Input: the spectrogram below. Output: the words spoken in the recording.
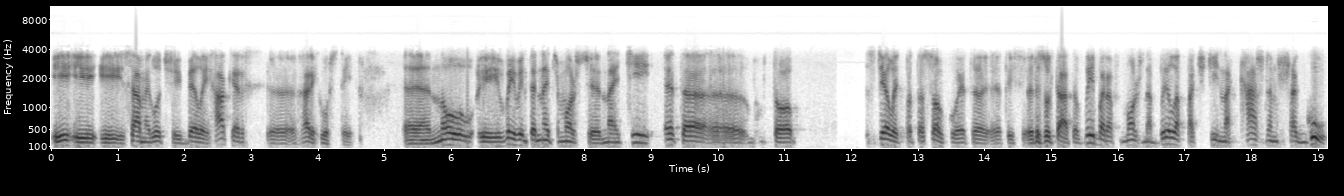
и, и, и самый лучший белый хакер э, Гарри Хурсти. Ну, и вы в интернете можете найти это, то сделать потасовку это, этих результатов выборов можно было почти на каждом шагу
